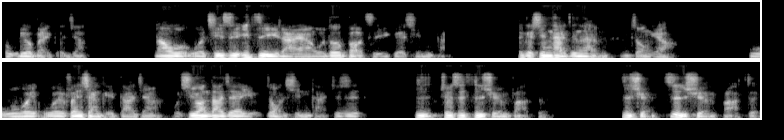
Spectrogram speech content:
五六百个这样。然后我我其实一直以来啊，我都保持一个心态，这个心态真的很很重要。我我我也分享给大家，我希望大家有这种心态，就是自就是自选法则，自选自选法则，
